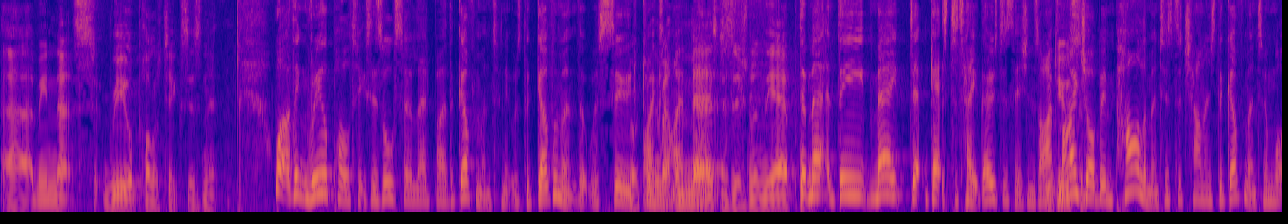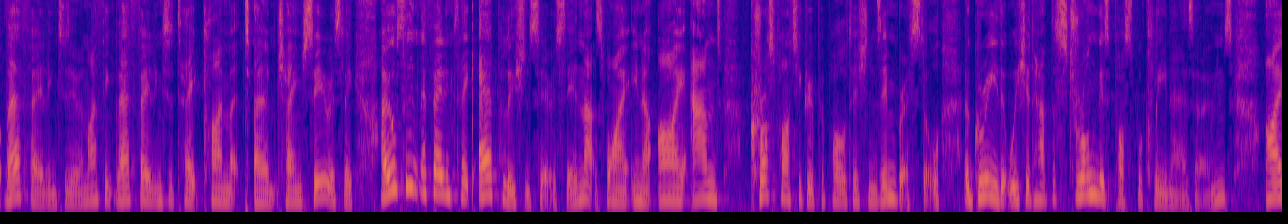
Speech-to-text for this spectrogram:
Uh, I mean, that's real politics, isn't it? Well, I think real politics is also led by the government, and it was the government that was sued We're talking about the mayor's decision and the airport. The, ma the mayor gets to take those decisions. I, my job in Parliament is to challenge the government and what they're failing to do, and I think they're failing to take climate um, change seriously. I also think they're failing to take air pollution seriously, and that's why you know I and a cross-party group of politicians in Bristol agree that we should have the strongest possible clean air zones. I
